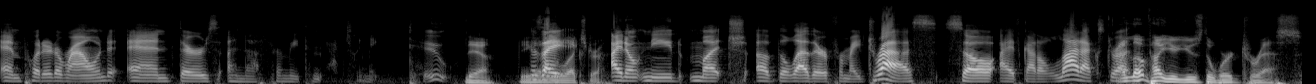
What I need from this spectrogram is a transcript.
and put it around and there's enough for me to actually make two. yeah, you Cuz got a I little extra. I don't need much of the leather for my dress, so I've got a lot extra. I love how you use the word dress.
